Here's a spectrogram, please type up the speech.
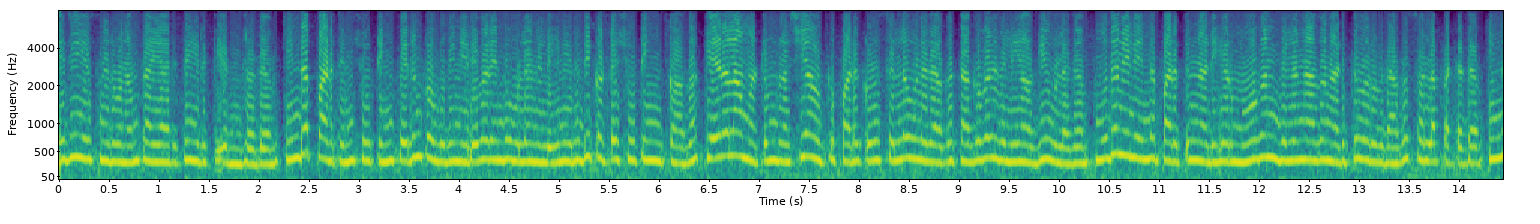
ஏஜிஎஸ் நிறுவனம் தயாரித்து இருக்கின்றது. இந்த படத்தின் ஷூட்டிங் பெரும் பகுதி நிறைவடைந்து உள்ள நிலையில் இறுதிக்கட்ட ஷூட்டிங்குக்காக கேரளா மற்றும் ரஷ்யாவுக்கு படக்குழு செல்ல உள்ளதாக தகவல் வெளியாகி உள்ளது. முதலில் இந்த படத்தில் நடிகர் மோகன் வில்லனாக சொல்லப்பட்டது. இந்த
